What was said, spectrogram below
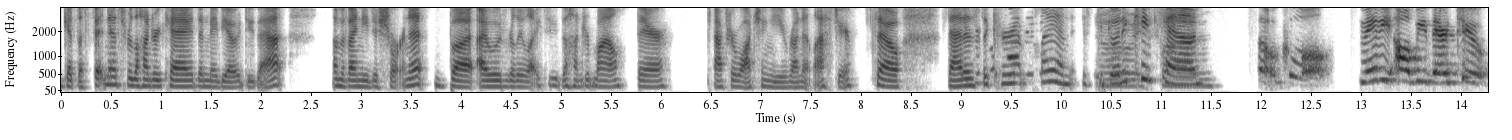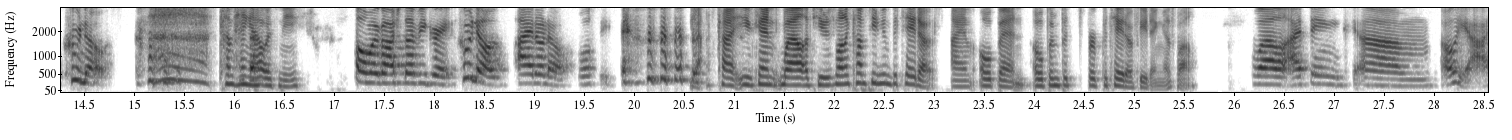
get the fitness for the 100k, then maybe I would do that. Um, if I need to shorten it, but I would really like to do the 100 mile there after watching you run it last year. So that is the current plan is to go to Cape Town. So cool. Maybe I'll be there too. Who knows? Come hang out with me. Oh my gosh, that'd be great. Who knows? I don't know. We'll see. yeah, you can. Well, if you just want to come feed me potatoes, I am open, open for potato feeding as well. Well, I think, um, oh yeah,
